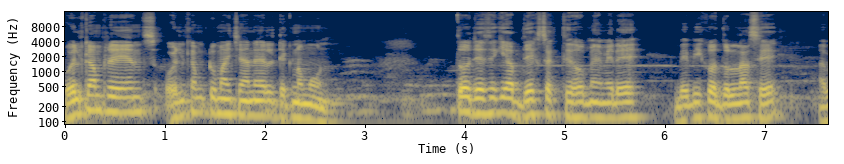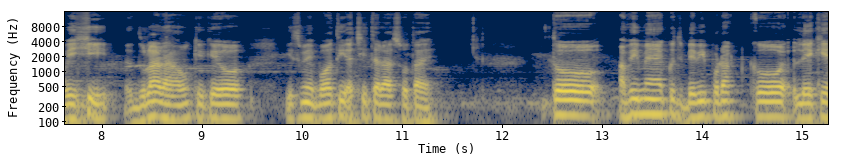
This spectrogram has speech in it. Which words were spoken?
Welcome friends welcome to my channel Technomoon तो जैसे कि आप देख सकते हो, मैं मेरे बेबी को दुलना से अभी ही दुला रहा हूँ, क्योंकि वो इसमें बहुत ही अच्छी तरह सोता है। तो अभी मैं कुछ बेबी प्रोडक्ट को लेके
